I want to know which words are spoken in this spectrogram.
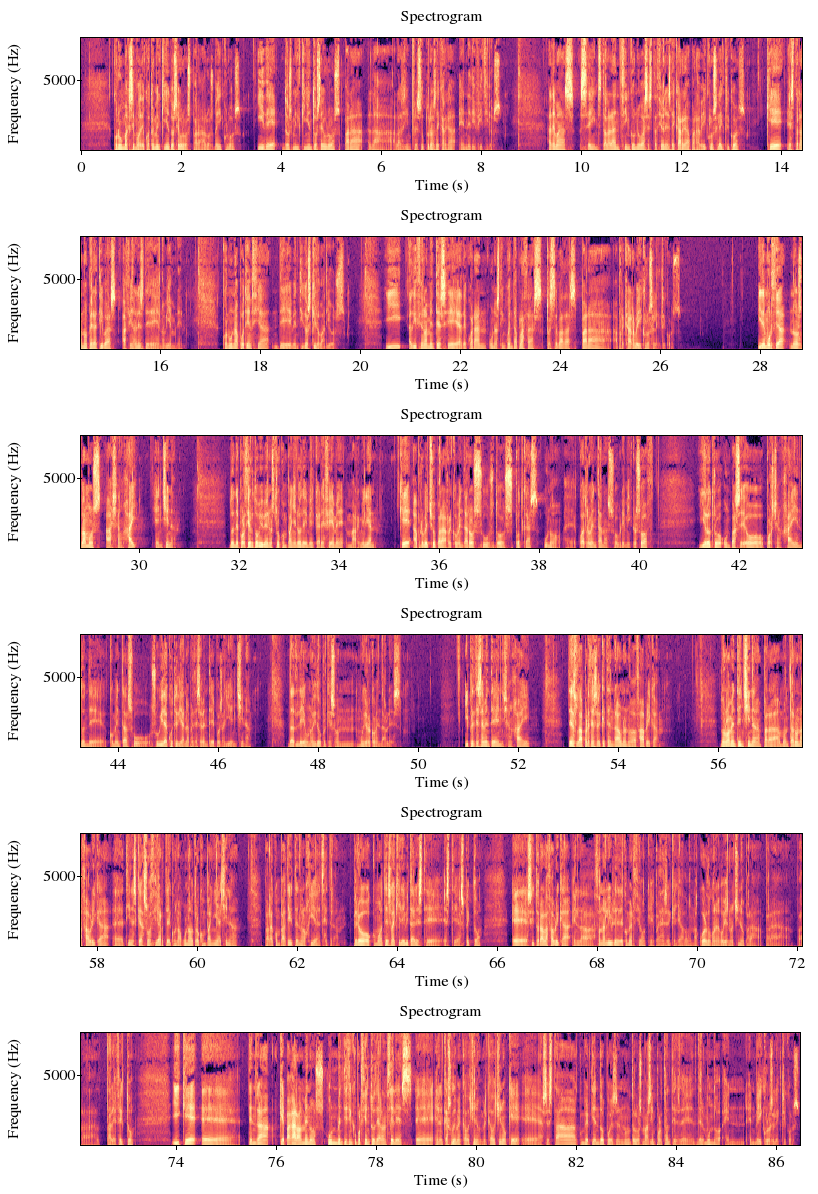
con un máximo de 4.500 euros para los vehículos y de 2.500 euros para las infraestructuras de carga en edificios. Además, se instalarán cinco nuevas estaciones de carga para vehículos eléctricos que estarán operativas a finales de noviembre, con una potencia de 22 kilovatios y adicionalmente se adecuarán unas 50 plazas reservadas para aparcar vehículos eléctricos. Y de Murcia nos vamos a Shanghai, en China, donde por cierto vive nuestro compañero de Milcar FM, Mark Milian, que aprovecho para recomendaros sus dos podcasts, uno eh, Cuatro Ventanas sobre Microsoft y el otro Un paseo por Shanghai, donde comenta su, su vida cotidiana precisamente pues allí en China. Dadle un oído porque son muy recomendables. Y precisamente en Shanghai, Tesla parece ser que tendrá una nueva fábrica. Normalmente en China, para montar una fábrica, eh, tienes que asociarte con alguna otra compañía china para compartir tecnología, etc. Pero como Tesla quiere evitar este, este aspecto, eh, situará la fábrica en la zona libre de comercio, que parece ser que ha llegado a un acuerdo con el gobierno chino para, para, para tal efecto, y que eh, tendrá que pagar al menos un 25% de aranceles eh, en el caso del mercado chino. Mercado chino que eh, se está convirtiendo pues, en uno de los más importantes del mundo en, en vehículos eléctricos.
